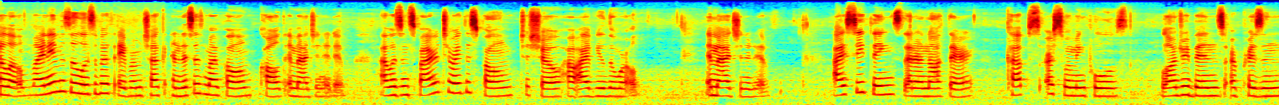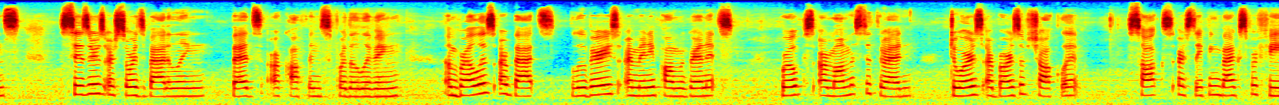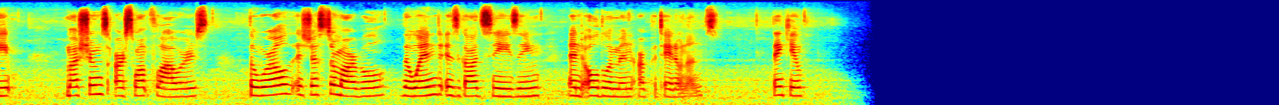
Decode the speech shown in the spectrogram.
Hello, my name is Elizabeth Abramchuk, and this is my poem called Imaginative. I was inspired to write this poem to show how I view the world. Imaginative. I see things that are not there. Cups are swimming pools, laundry bins are prisons, scissors are swords battling, beds are coffins for the living, umbrellas are bats, blueberries are mini pomegranates, ropes are mamas to thread, Doors are bars of chocolate. Socks are sleeping bags for feet. Mushrooms are swamp flowers. The world is just a marble. The wind is God sneezing. And old women are potato nuns. Thank you.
